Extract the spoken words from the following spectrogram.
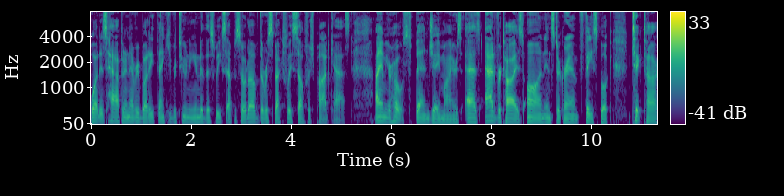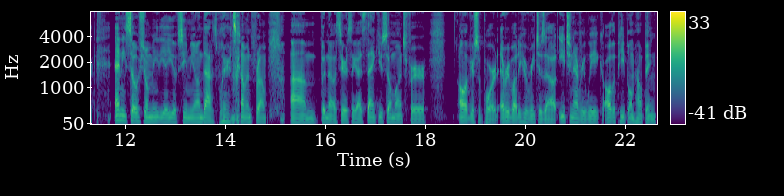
What is happening, everybody? Thank you for tuning into this week's episode of the Respectfully Selfish podcast. I am your host, Ben J. Myers, as advertised on Instagram, Facebook, TikTok, any social media you have seen me on. That is where it's coming from. Um, but no, seriously, guys, thank you so much for all of your support, everybody who reaches out each and every week, all the people I'm helping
